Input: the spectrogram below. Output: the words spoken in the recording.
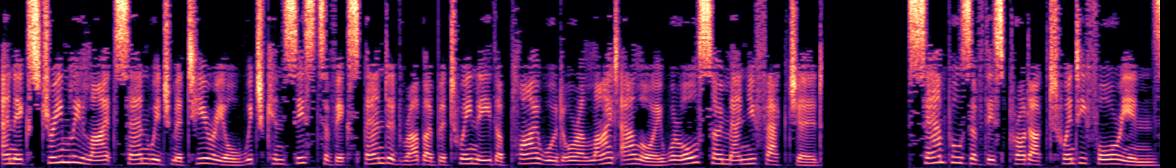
An extremely light sandwich material which consists of expanded rubber between either plywood or a light alloy were also manufactured. Samples of this product 24 ins.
